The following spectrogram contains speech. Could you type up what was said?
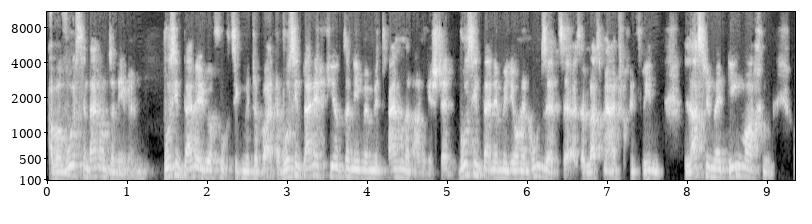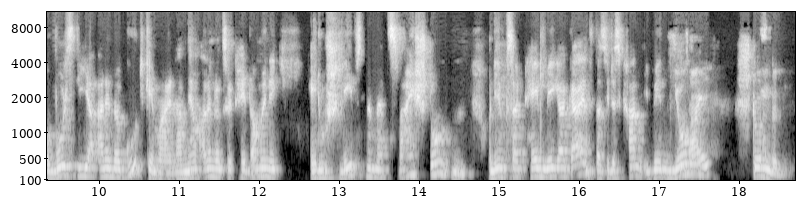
Aber wo ist denn dein Unternehmen? Wo sind deine über 50 Mitarbeiter? Wo sind deine vier Unternehmen mit 300 Angestellten? Wo sind deine Millionen Umsätze? Also lass mir einfach in Frieden. Lass mir mein Ding machen. Obwohl es die ja alle nur gut gemeint haben. Die haben alle nur gesagt, hey Dominik, hey, du schläfst nur mehr zwei Stunden. Und ich habe gesagt, hey, mega geil, dass ich das kann. Ich bin jung. Zwei Stunden.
